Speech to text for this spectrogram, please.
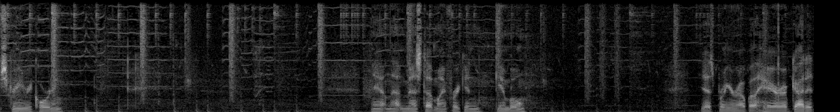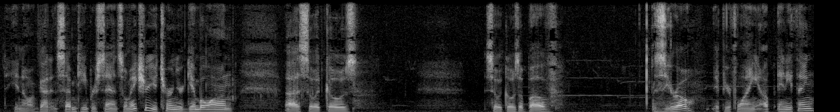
screen recording. Yeah, and that messed up my freaking gimbal. Just bring her up a hair. I've got it, you know, I've got it in 17%. So make sure you turn your gimbal on uh, so it goes so it goes above zero if you're flying up anything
